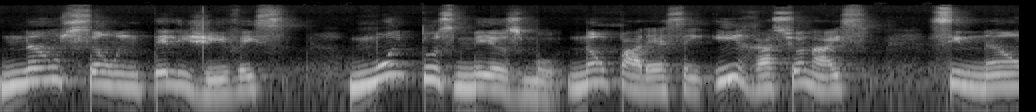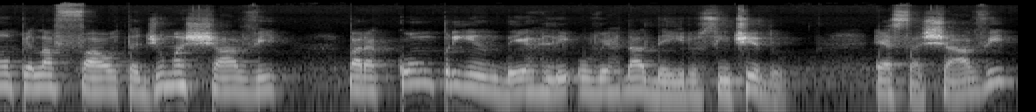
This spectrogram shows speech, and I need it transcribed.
não são inteligíveis, muitos mesmo não parecem irracionais, senão pela falta de uma chave para compreender-lhe o verdadeiro sentido. Essa chave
